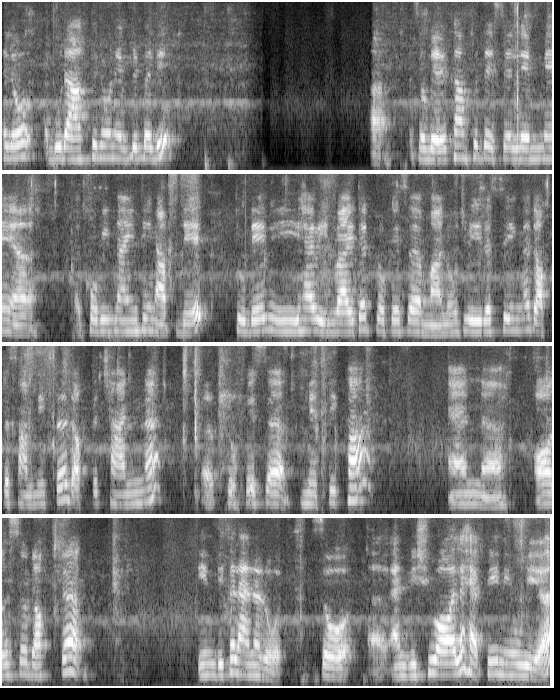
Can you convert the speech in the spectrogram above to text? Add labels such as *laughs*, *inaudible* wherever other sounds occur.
Hello, good afternoon, everybody. Uh, so welcome to the SLMA uh, COVID-19 update. Today we have invited Professor Manoj Weerasinghe, Dr. Samitha, Dr. Channa, uh, Professor Methika, and uh, also Dr. Indika Lanarolle. So, uh, and wish you all a happy new year.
